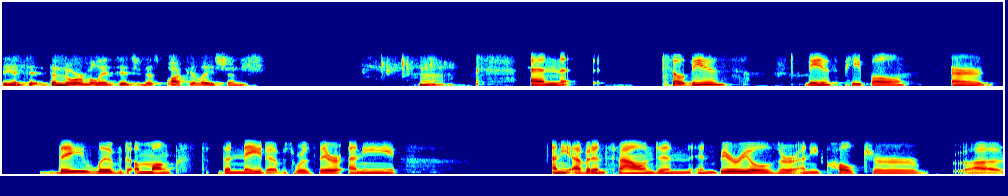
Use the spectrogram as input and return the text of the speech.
the the normal indigenous population. Hmm. And so these these people are they lived amongst the natives. Was there any any evidence found in in burials or any culture uh,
